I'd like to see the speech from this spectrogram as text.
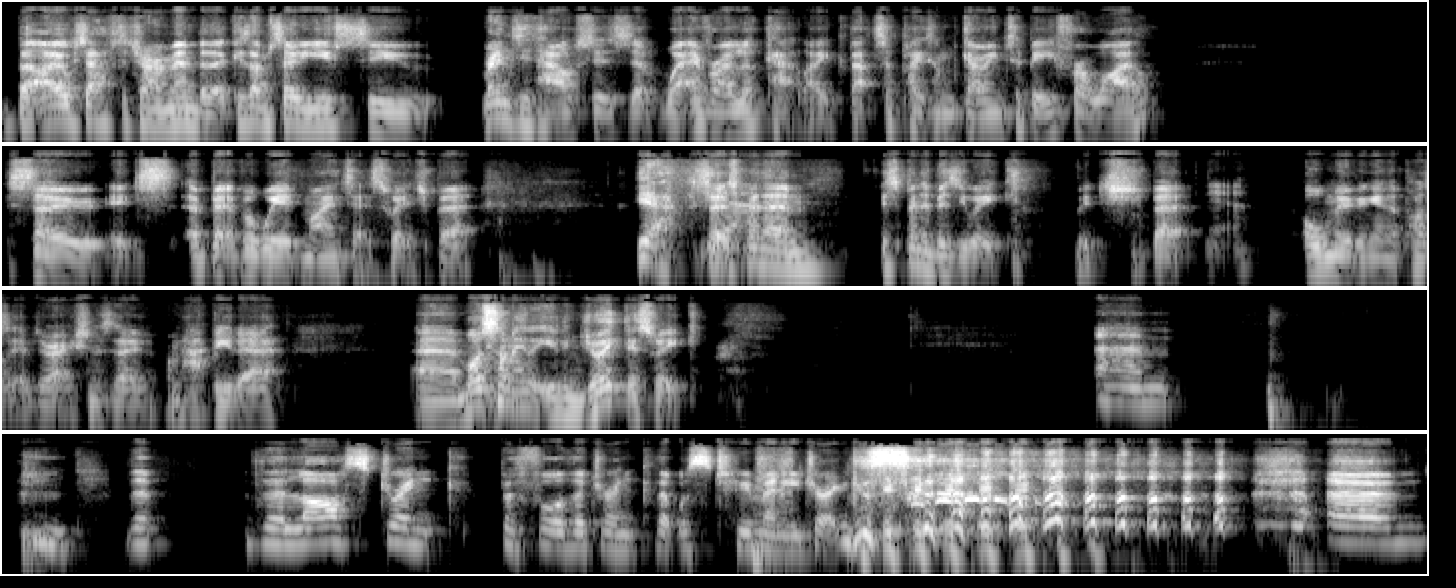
but I also have to try and remember that because I'm so used to rented houses that whatever I look at, like that's a place I'm going to be for a while. So it's a bit of a weird mindset switch, but yeah. So it's Yeah. been um it's been a busy week, which but Yeah. all moving in a positive direction. So I'm happy there. Um, what's something that you've enjoyed this week? Um the the last drink before the drink that was too many drinks. um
